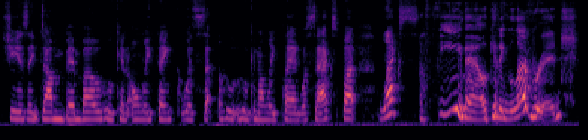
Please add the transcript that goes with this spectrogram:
she is a dumb bimbo who can only think with se- who who can only plan with sex, but Lex A female getting leverage.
